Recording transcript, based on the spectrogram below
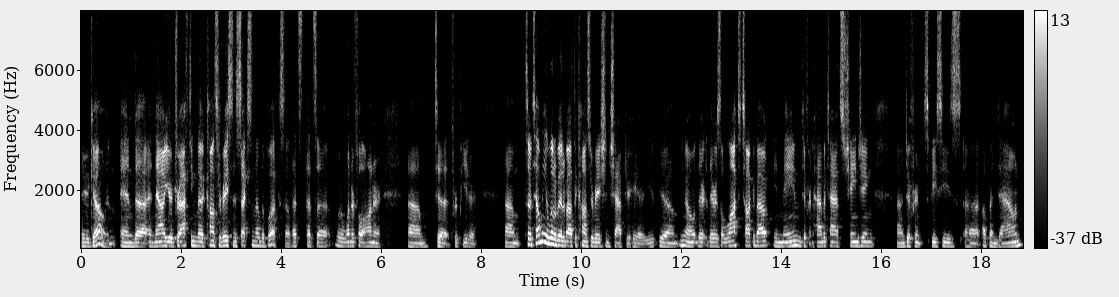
There you go, and and uh, and now you're drafting the conservation section of the book. So that's that's a what a wonderful honor um, to for Peter. Um, so tell me a little bit about the conservation chapter here. You um, you know there there's a lot to talk about in Maine. Different habitats changing, uh, different species uh, up and down.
